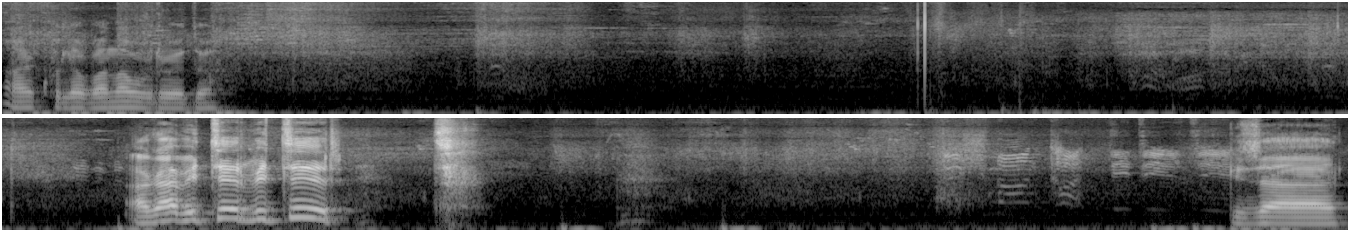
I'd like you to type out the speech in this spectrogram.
Ay kula bana vuruyordu. Aga bitir bitir. Güzel.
